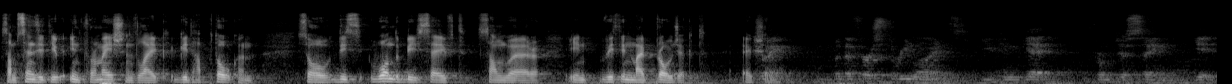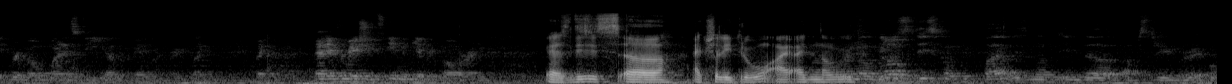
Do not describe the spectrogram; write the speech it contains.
some sensitive information like GitHub token so this won't be saved somewhere in within my project actually. Right. But the first three lines you can get from just saying git remote minus v on the command line, right? Like, like that information's in the git repo already. Yes, this is uh, actually true. I, I don't know. No, If, no, because this config file is not in the upstream repo.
